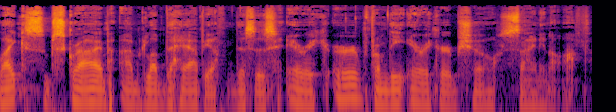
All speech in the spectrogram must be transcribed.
Like, subscribe. I would love to have you. This is Eric Erb from the Eric Erb Show signing off.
